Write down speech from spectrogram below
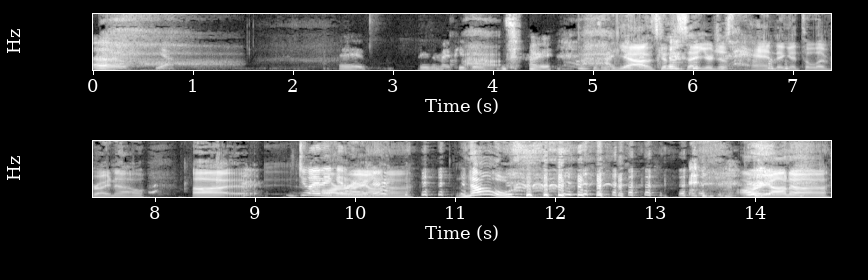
Oh, yeah. Hey, these are my people. Ah. Sorry. My Yeah, I was gonna say you're just handing it to Liv right now. Uh, Do I make it harder? Ariana. no. Ariana,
